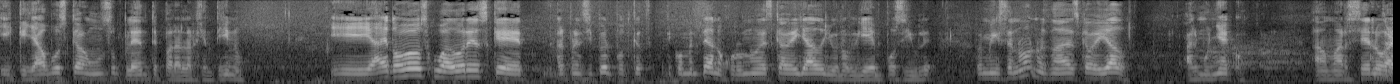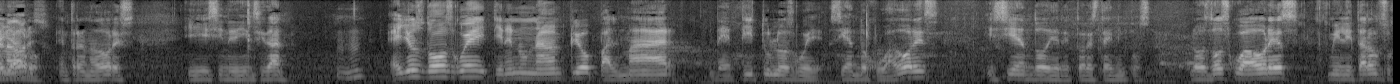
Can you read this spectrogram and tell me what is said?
Y que ya busca un suplente para el argentino. Y hay dos jugadores que al principio del podcast te comenté, a lo mejor uno descabellado y uno bien posible. Pues me dice, no, no es nada descabellado. Al muñeco, a Marcelo Gallardo, Entrenadores. y Zinedine Zidane. Ellos dos, güey, tienen un amplio palmar de títulos, güey, siendo jugadores y siendo directores técnicos. Los dos jugadores militaron su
